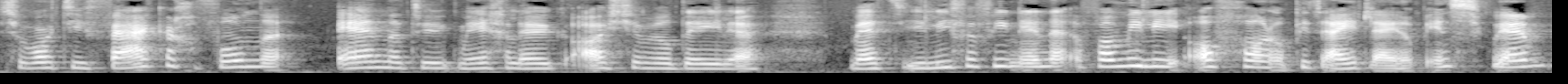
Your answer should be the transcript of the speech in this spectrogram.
Zo wordt die vaker gevonden. En natuurlijk mega leuk als je hem wilt delen met je lieve vriendinnen, familie of gewoon op je tijdlijn op Instagram.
